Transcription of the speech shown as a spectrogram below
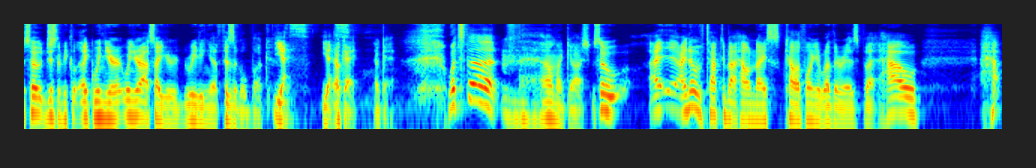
So just to be clear, like when you're when you're outside, you're reading a physical book. Yes. Yes. Okay. Okay. What's the? Oh my gosh. So I I know we've talked about how nice California weather is, but how, how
